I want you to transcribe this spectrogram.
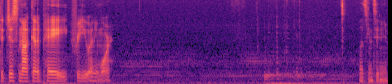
They're just not gonna pay for you anymore. Let's continue.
